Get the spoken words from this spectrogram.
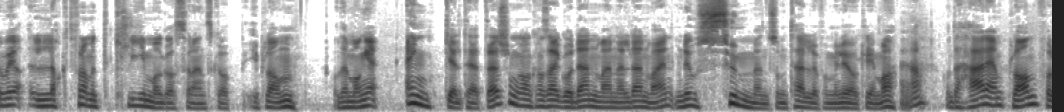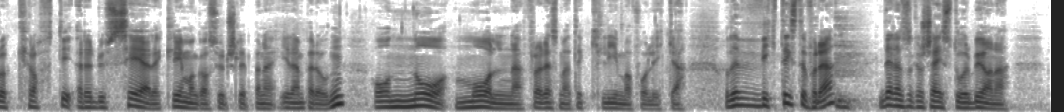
Vi har lagt fram et klimagassregnskap i planen. Og det er mange enkeltheter som man kan si går den veien eller den veien, men det er jo summen som teller for miljø og klima. Ja. Og det her er en plan for å kraftig redusere klimagassutslippene i den perioden, og nå målene fra det som heter klimaforliket. Og det viktigste for det, det er det som skal skje i storbyene.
